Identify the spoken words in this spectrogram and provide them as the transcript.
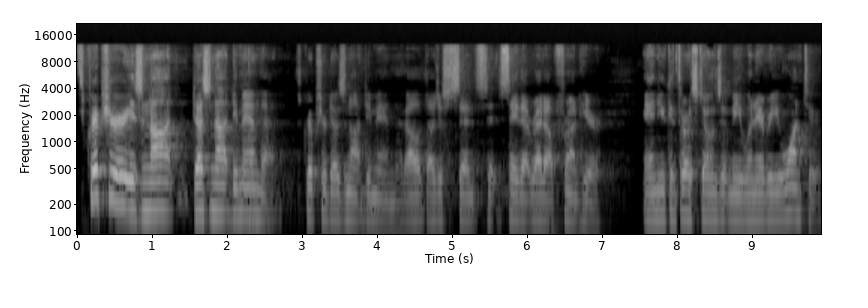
Scripture is not, does not demand that. Scripture does not demand that. I'll, I'll just say, say that right out front here. And you can throw stones at me whenever you want to.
